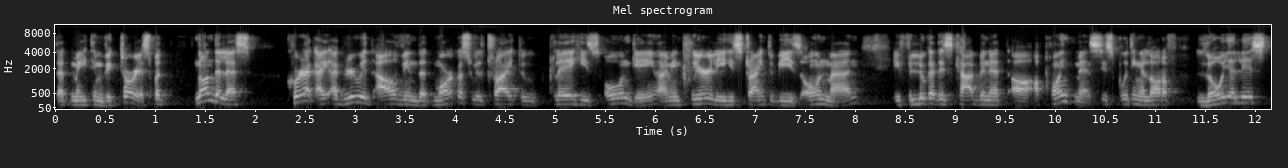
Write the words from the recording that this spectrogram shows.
that made him victorious. But nonetheless, correct, I agree with Alvin that Marcos will try to play his own game. I mean, clearly he's trying to be his own man. If you look at his cabinet uh, appointments, he's putting a lot of loyalists.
